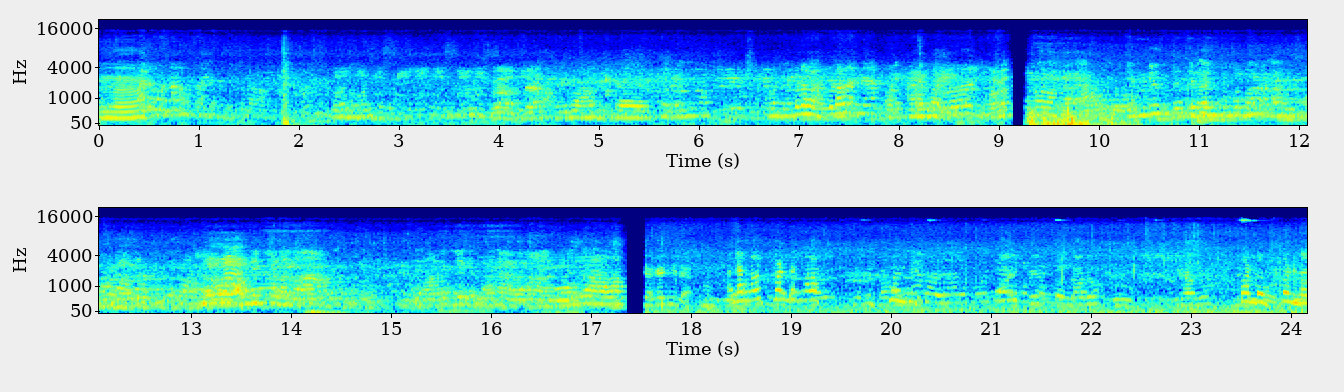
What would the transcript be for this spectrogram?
എന്നാ അല്ല ഉപ്പുണ്ട് ഇപ്പണ്ട് ഇപ്പണ്ട്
